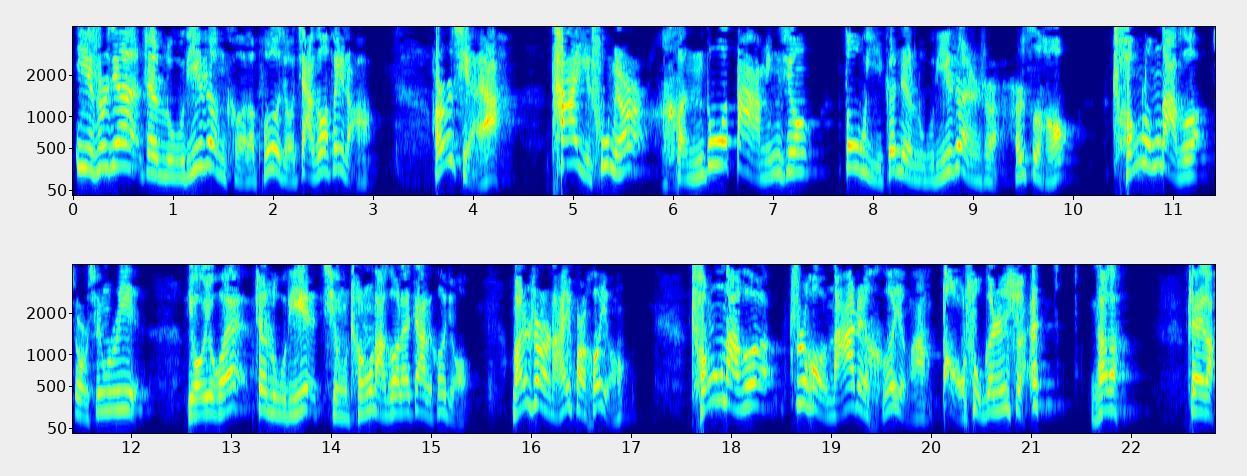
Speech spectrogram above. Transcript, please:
一时间，这鲁迪认可的葡萄酒价格飞涨，而且呀。他一出名，很多大明星都以跟这鲁迪认识而自豪。成龙大哥就是其中之一。有一回，这鲁迪请成龙大哥来家里喝酒，完事儿呢还一块合影。成龙大哥之后拿这合影啊，到处跟人炫。哎，你看看这个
